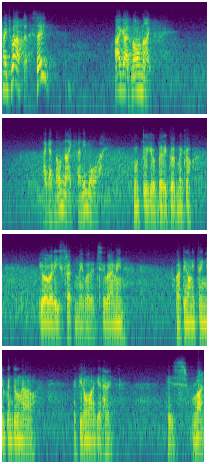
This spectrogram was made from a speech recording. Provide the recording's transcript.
I dropped it. See? I got no knife. I got no knife anymore. Won't do you a bit of good, Miko. You already threatened me with it, see what I mean? But the only thing you can do now, if you don't want to get hurt, is run.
